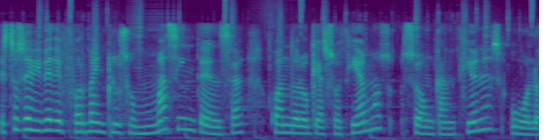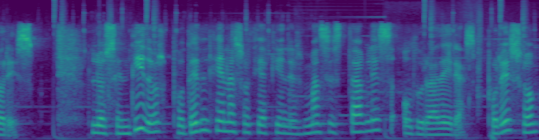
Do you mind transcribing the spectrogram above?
Esto se vive de forma incluso más intensa cuando lo que asociamos son canciones u olores. Los sentidos potencian asociaciones más estables o duraderas. Por eso,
